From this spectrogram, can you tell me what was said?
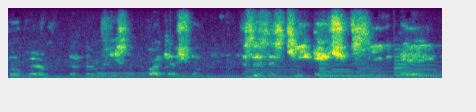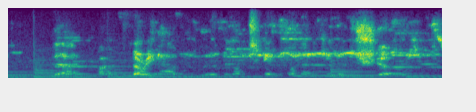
program that I'm going to release on the podcast show. This is this THCA that I'm very happy with, and I'll expand upon that again on the show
